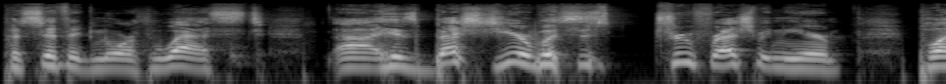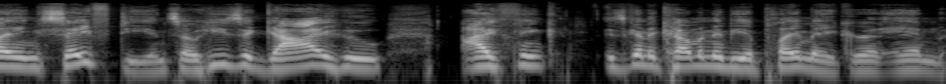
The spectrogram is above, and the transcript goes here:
pacific northwest uh, his best year was his true freshman year playing safety. And so he's a guy who i think is going to come in and be a playmaker. And, and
